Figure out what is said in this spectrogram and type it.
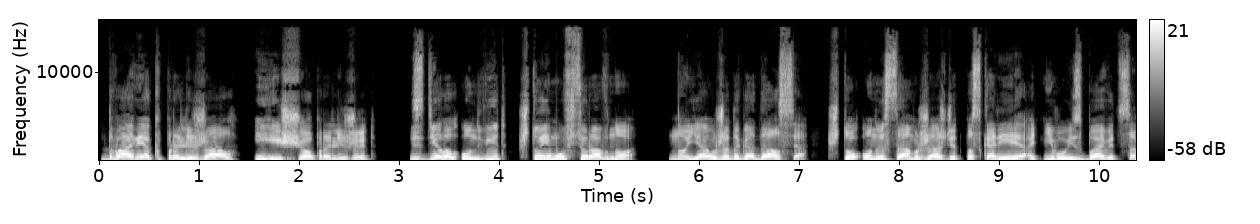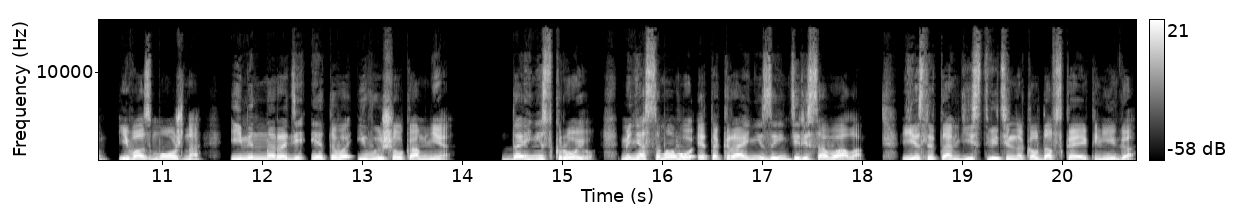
Два века пролежал и еще пролежит. Сделал он вид, что ему все равно, но я уже догадался, что он и сам жаждет поскорее от него избавиться, и, возможно, именно ради этого и вышел ко мне. Да и не скрою, меня самого это крайне заинтересовало. Если там действительно колдовская книга,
